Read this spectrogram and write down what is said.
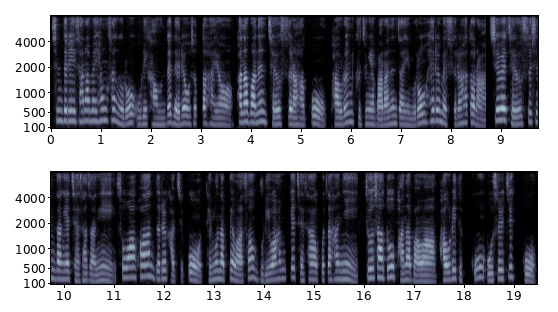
신들이 사람의 형상으로 우리 가운데 내려오셨다 하여 바나바는 제우스라 하고 바울은 그 중에 말하는 자이므로 헤르메스라 하더라. 시외 제우스 신당의 제사장이 소와 화환들을 가지고 대문 앞에 와서 무리와 함께 제사하고자 하니 두 사도 바나바와 바울이 듣고 옷을 찢고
